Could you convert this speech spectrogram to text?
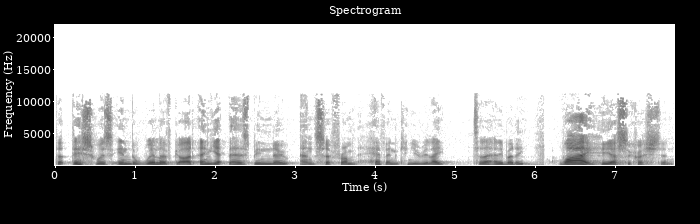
that this was in the will of God, and yet there's been no answer from heaven. Can you relate to that, anybody? Why? He asked the question.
